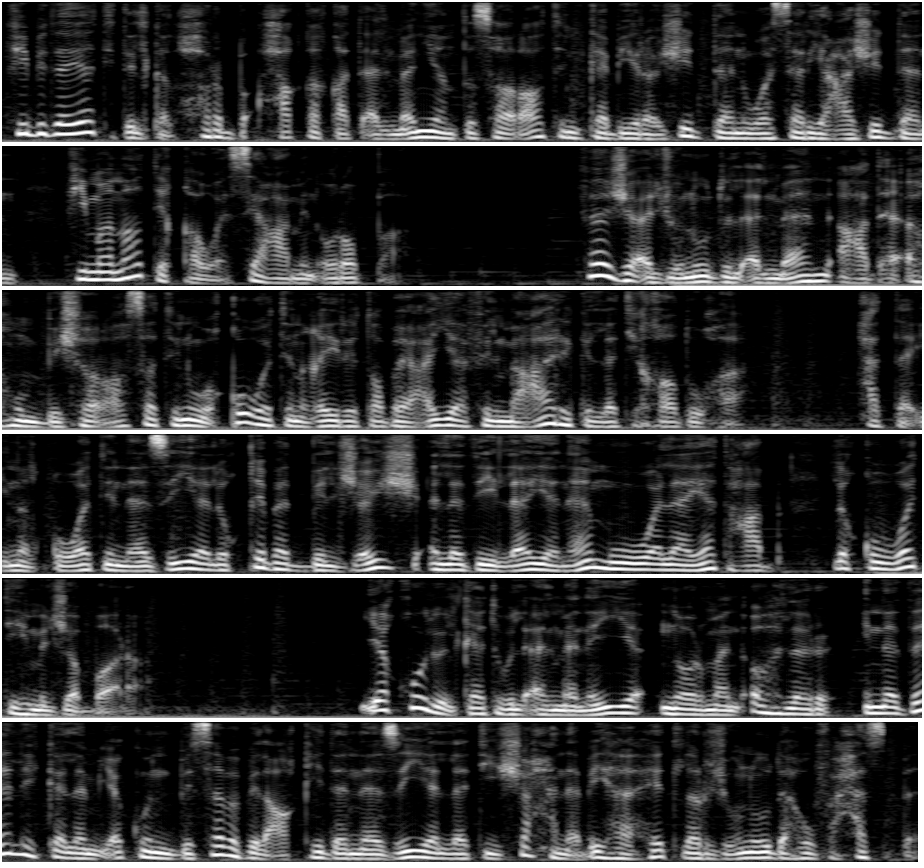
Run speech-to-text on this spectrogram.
في بدايات تلك الحرب حققت ألمانيا انتصارات كبيرة جدا وسريعة جدا في مناطق واسعة من أوروبا. فاجأ الجنود الألمان أعداءهم بشراسة وقوة غير طبيعية في المعارك التي خاضوها، حتى إن القوات النازية لقبت بالجيش الذي لا ينام ولا يتعب لقوتهم الجبارة. يقول الكاتب الألماني نورمان أوهلر إن ذلك لم يكن بسبب العقيدة النازية التي شحن بها هتلر جنوده فحسب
